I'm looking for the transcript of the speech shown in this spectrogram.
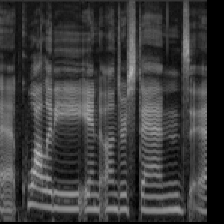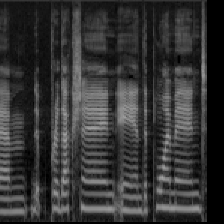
uh, quality and understands um, the production and deployment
